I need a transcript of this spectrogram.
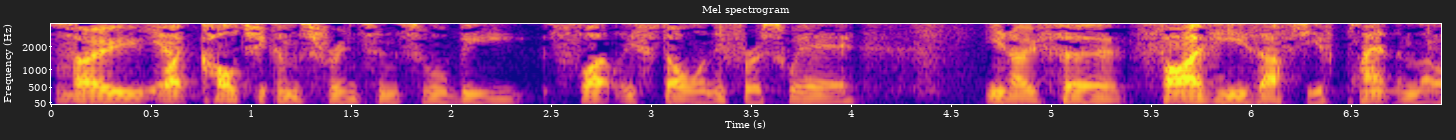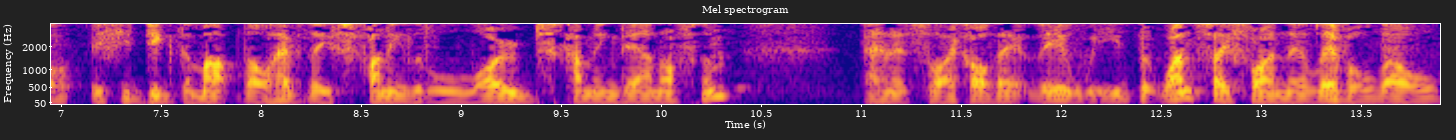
so mm. Yeah. like colchicums for instance will be slightly stoloniferous where you know for five years after you've planted them they'll if you dig them up they'll have these funny little lobes coming down off them and it's like, oh, they're, they're weird. But once they find their level, they'll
